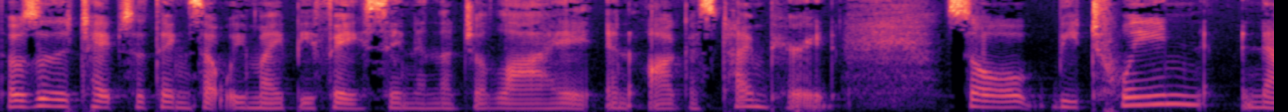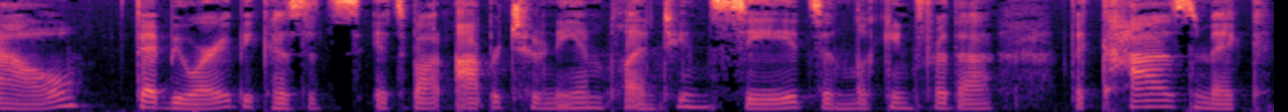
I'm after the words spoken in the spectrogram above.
those are the types of things that we might be facing in the July and August time period. So between now, February because it's it's about opportunity and planting seeds and looking for the the cosmic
